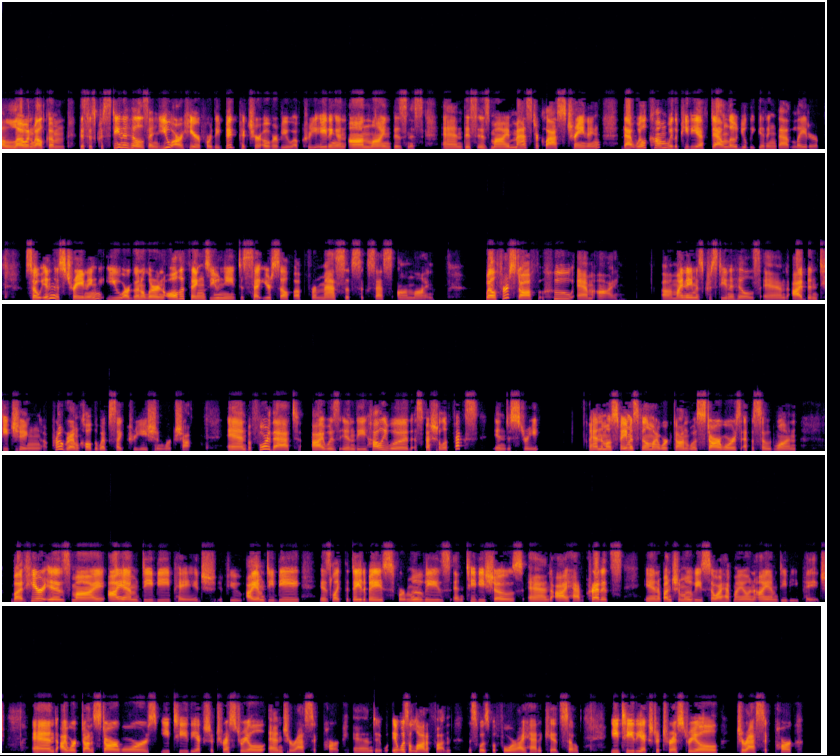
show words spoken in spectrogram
Hello and welcome. This is Christina Hills, and you are here for the big picture overview of creating an online business. And this is my masterclass training that will come with a PDF download. You'll be getting that later. So, in this training, you are going to learn all the things you need to set yourself up for massive success online. Well, first off, who am I? Uh, my name is Christina Hills, and I've been teaching a program called the Website Creation Workshop. And before that, I was in the Hollywood special effects industry. And the most famous film I worked on was Star Wars Episode 1. But here is my IMDb page. If you IMDb is like the database for movies and TV shows, and I have credits in a bunch of movies, so I have my own IMDb page. And I worked on Star Wars, E.T. the Extraterrestrial, and Jurassic Park. And it, it was a lot of fun. This was before I had a kid. So E.T. the Extraterrestrial, Jurassic Park,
